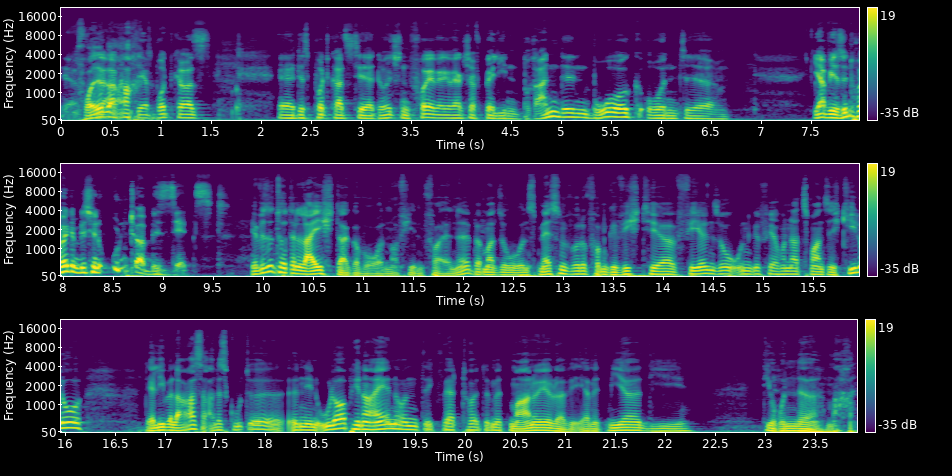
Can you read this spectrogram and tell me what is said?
der Folge 8. der Podcast äh, des Podcasts der Deutschen Feuerwehrgewerkschaft Berlin-Brandenburg und äh, ja, wir sind heute ein bisschen unterbesetzt. Ja, wir sind heute leichter geworden auf jeden Fall. Ne? Wenn man so uns messen würde vom Gewicht her, fehlen so ungefähr 120 Kilo. Der liebe Lars, alles Gute in den Urlaub hinein und ich werde heute mit Manuel oder eher mit mir die, die Runde machen.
